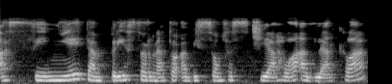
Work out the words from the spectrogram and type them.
asi nie je tam priestor na to, aby som sa stiahla a zľakla,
